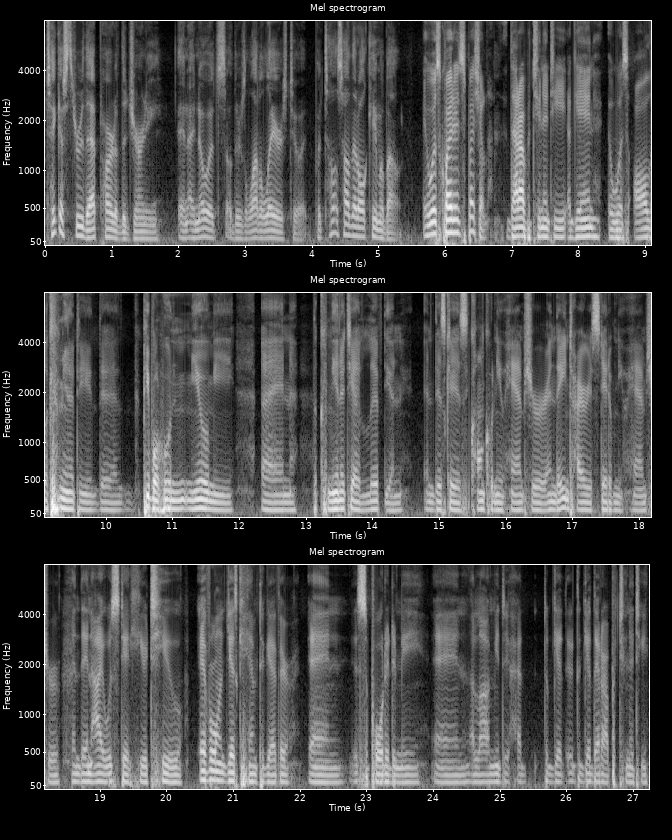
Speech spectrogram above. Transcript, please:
Take us through that part of the journey and I know it's uh, there's a lot of layers to it. But tell us how that all came about. It was quite special. That opportunity again, it was all the community, the people who knew me, and the community I lived in. In this case, Concord, New Hampshire, and the entire state of New Hampshire, and then Iowa State here too. Everyone just came together and supported me and allowed me to have to get to get that opportunity.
